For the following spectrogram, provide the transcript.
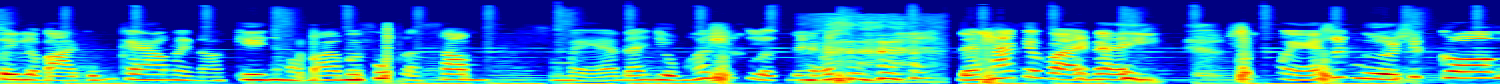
Tuy là bài cũng cao này nọ kia nhưng mà 30 phút là xong. Mẹ đã dùng hết sức lực để để hát cái bài này. Sức mẹ sức người sức con.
